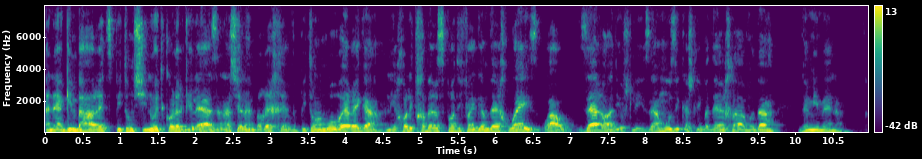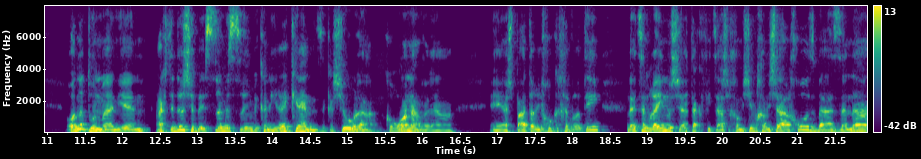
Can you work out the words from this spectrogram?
הנהגים בארץ פתאום שינו את כל הרגלי ההאזנה שלהם ברכב, ופתאום אמרו, היי רגע, אני יכול להתחבר לספוטיפיי גם דרך Waze, וואו, זה הרדיו שלי, זה המוזיקה שלי בדרך לעבודה וממנה. עוד נתון מעניין, רק שתדעו שב-2020, וכנראה כן, זה קשור לקורונה ולהשפעת הריחוק החברתי, בעצם ראינו שהייתה קפיצה של 55% בהאזנה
